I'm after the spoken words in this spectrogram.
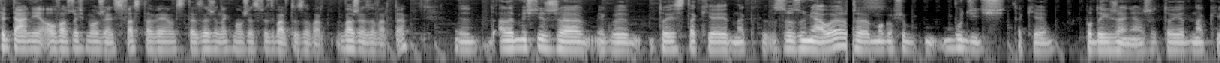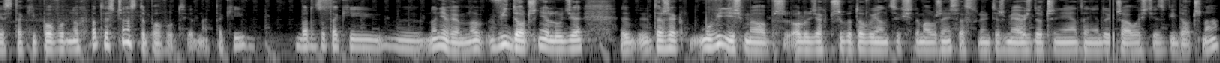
pytanie o ważność małżeństwa, stawiając tezę, że jednak małżeństwo jest warto zawar- ważne zawarte. Y, Ale myślisz, że jakby to jest takie jednak zrozumiałe, że mogą się budzić takie podejrzenia, że to jednak jest taki powód, no chyba to jest częsty powód jednak, taki bardzo taki, no nie wiem, no widocznie ludzie, y, też jak mówiliśmy o, o ludziach przygotowujących się do małżeństwa, z którymi też miałeś do czynienia, ta niedojrzałość jest widoczna.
